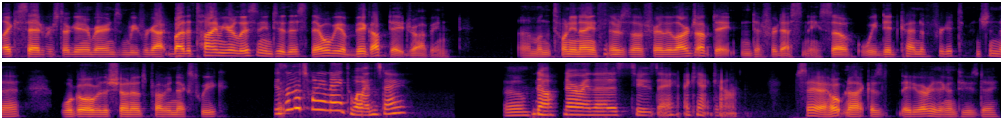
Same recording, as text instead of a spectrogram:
like I said, we're still getting our bearings and we forgot. By the time you're listening to this, there will be a big update dropping. Um, on the 29th, there's a fairly large update for Destiny. So we did kind of forget to mention that. We'll go over the show notes probably next week. Isn't the 29th Wednesday? Um, No, never mind. That is Tuesday. I can't count. say I hope not, because they do everything on Tuesday.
